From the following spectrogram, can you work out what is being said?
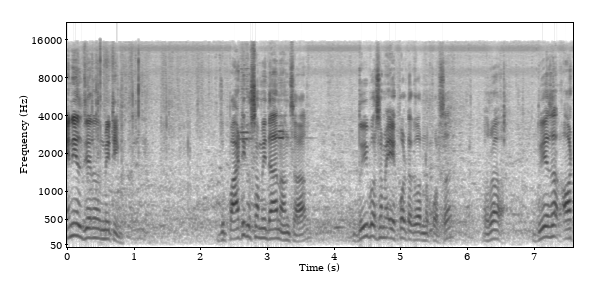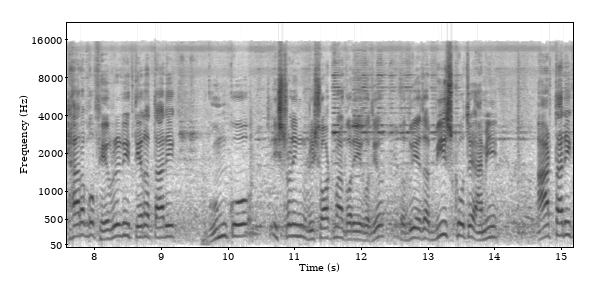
एनुअल जेनरल मिटिङ जो पार्टीको संविधान अनुसार दुई वर्षमा एकपल्ट गर्नुपर्छ र दुई हजार अठारको फेब्रुअरी तेह्र तारिक घुमको स्टर्लिङ रिसोर्टमा गरिएको थियो र दुई हजार बिसको चाहिँ हामी आठ तारिक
